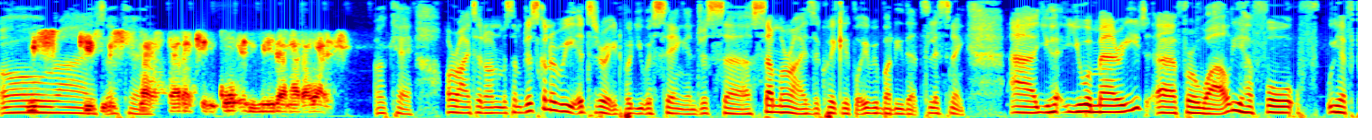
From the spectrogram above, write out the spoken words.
All which right, gives me okay. that I can go and marry another wife. Okay. All right, Anonymous. I'm just going to reiterate what you were saying and just uh, summarize it quickly for everybody that's listening. Uh, you you were married uh, for a while. You have four. We have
